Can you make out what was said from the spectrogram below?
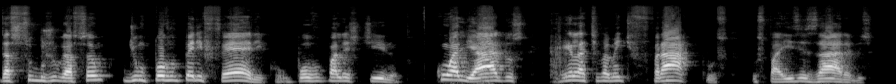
da subjugação de um povo periférico, o povo palestino, com aliados relativamente fracos, os países árabes,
